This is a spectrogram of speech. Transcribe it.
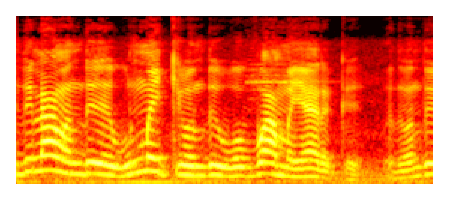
இதெல்லாம் வந்து உண்மைக்கு வந்து ஒவ்வாமையாக இருக்குது இது வந்து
